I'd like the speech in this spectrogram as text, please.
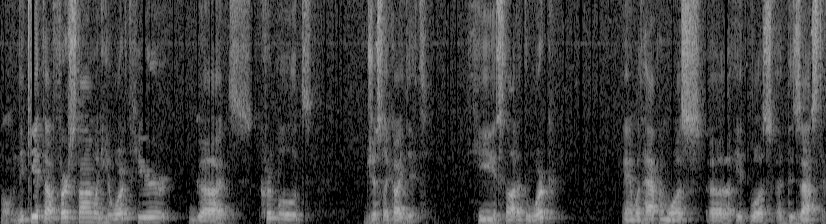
Well, Nikita, first time when he worked here, got crippled just like I did. He started to work and what happened was uh, it was a disaster.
